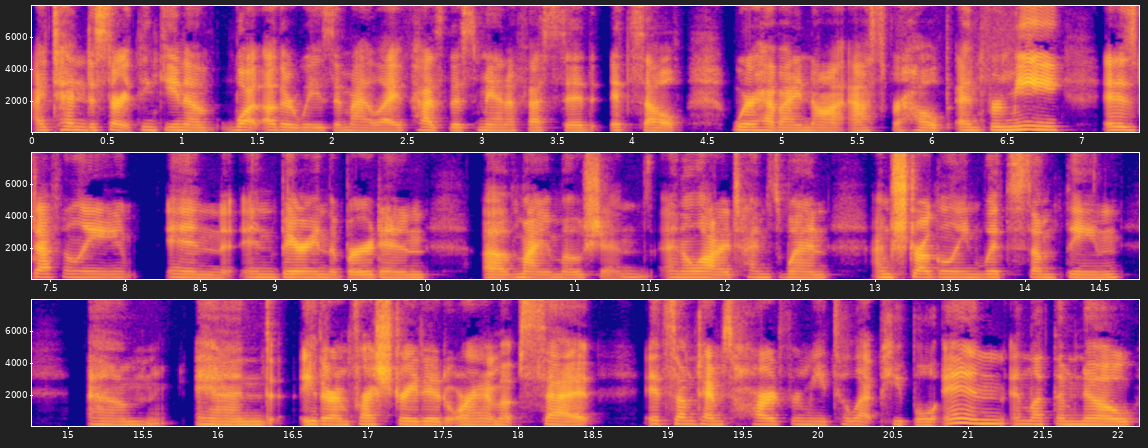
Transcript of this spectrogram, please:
I tend to start thinking of what other ways in my life has this manifested itself? Where have I not asked for help? And for me, it is definitely in in bearing the burden of my emotions. And a lot of times when I'm struggling with something um, and either I'm frustrated or I'm upset, it's sometimes hard for me to let people in and let them know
